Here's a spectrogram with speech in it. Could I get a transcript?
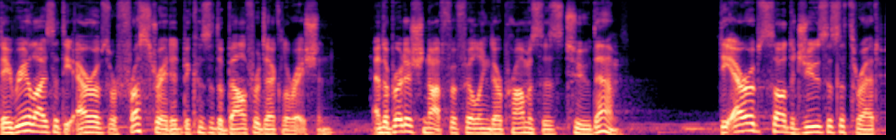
They realized that the Arabs were frustrated because of the Balfour Declaration and the British not fulfilling their promises to them. The Arabs saw the Jews as a threat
